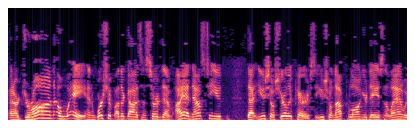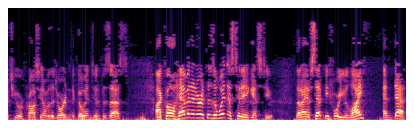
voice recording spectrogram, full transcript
and are drawn away and worship other gods and serve them, I announce to you that you shall surely perish, that you shall not prolong your days in the land which you are crossing over the Jordan to go into and possess. I call heaven and earth as a witness today against you, that I have set before you life and death,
